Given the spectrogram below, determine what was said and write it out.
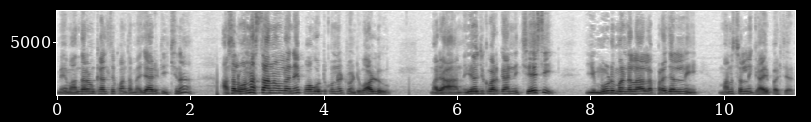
మేమందరం కలిసి కొంత మెజారిటీ ఇచ్చినా అసలు ఉన్న స్థానంలోనే పోగొట్టుకున్నటువంటి వాళ్ళు మరి ఆ నియోజకవర్గాన్ని చేసి ఈ మూడు మండలాల ప్రజల్ని మనసుల్ని గాయపరిచారు.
